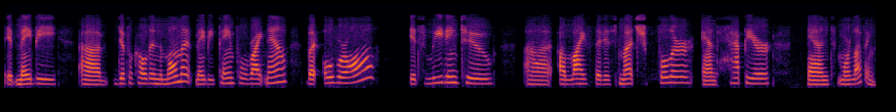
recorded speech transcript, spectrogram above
It may be uh, difficult in the moment, may be painful right now, but overall, it's leading to uh, a life that is much fuller and happier and more loving.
